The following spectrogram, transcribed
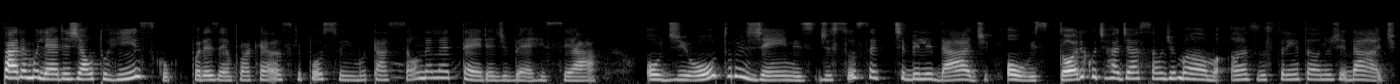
Para mulheres de alto risco, por exemplo, aquelas que possuem mutação deletéria de BRCA ou de outros genes de suscetibilidade ou histórico de radiação de mama antes dos 30 anos de idade,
